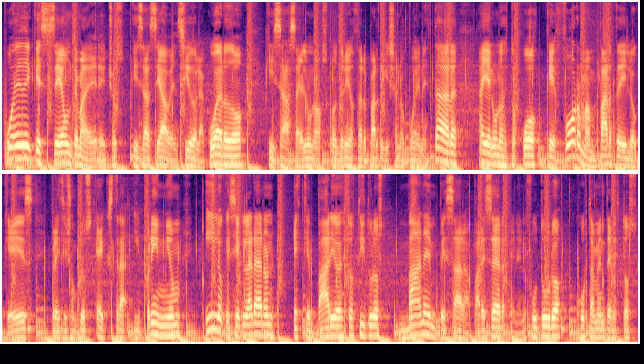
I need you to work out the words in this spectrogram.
Puede que sea un tema de derechos, quizás se ha vencido el acuerdo, quizás hay algunos contenidos third party que ya no pueden estar, hay algunos de estos juegos que forman parte de lo que es PlayStation Plus Extra y Premium y lo que sí aclararon es que varios de estos títulos van a empezar a aparecer en el futuro justamente en estos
